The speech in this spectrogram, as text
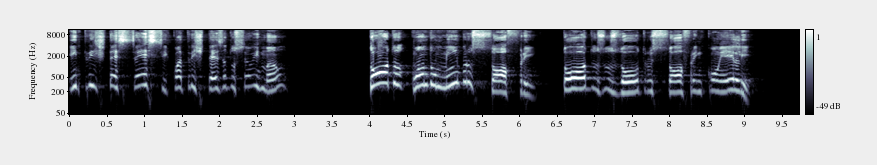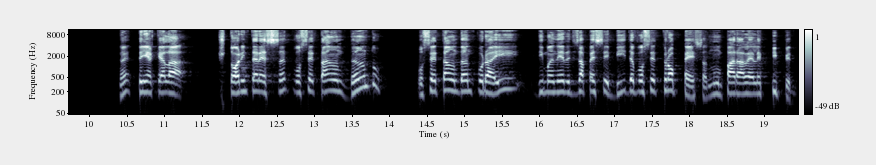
entristecer-se com a tristeza do seu irmão. Todo, quando um membro sofre, todos os outros sofrem com ele. Né? Tem aquela história interessante: você está andando, você está andando por aí, de maneira desapercebida, você tropeça num paralelepípedo.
